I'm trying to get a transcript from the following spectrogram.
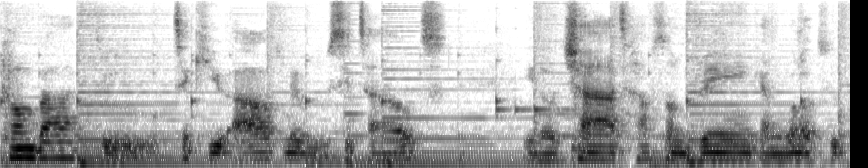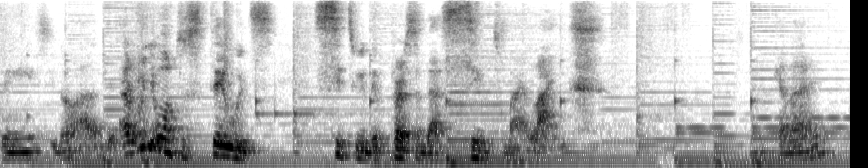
come back to take you out? Maybe we'll sit out, you know, chat, have some drink, and one or two things. You know, I, I really want to stay with, sit with the person that saved my life. Can I?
